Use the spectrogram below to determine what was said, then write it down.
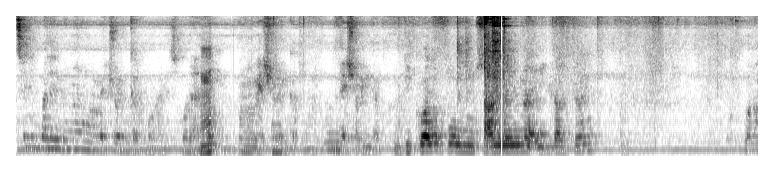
Saan yung pala yung mga measuring cup mo guys? Wala Hmm? Mga measuring cup mo. Mga measuring cup mo. Hindi ko alam kung saan na yun nailagay. Baka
